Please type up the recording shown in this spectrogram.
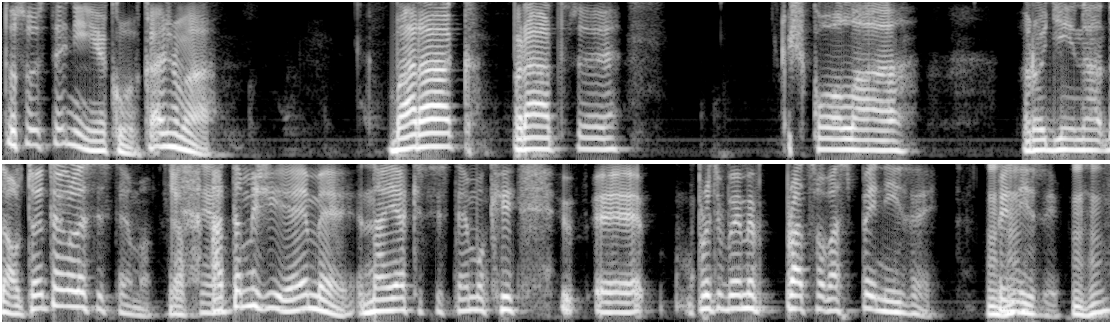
to jsou stejný, jako každý má barák, práce, škola, rodina, dál. To je tohle systém. A tam žijeme na jaký systému, kdy e, potřebujeme pracovat s peníze. Mm-hmm. Peníze. Mm-hmm.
